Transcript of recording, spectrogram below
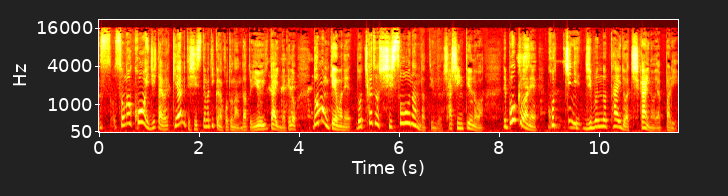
そその行為自体は極めてシステマティックなことなんだと言いたいんだけど土門健はねどっちかというと思想なんだっていうんだよ写真っていうのは。で僕はねこっちに自分の態度は近いのやっぱり。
